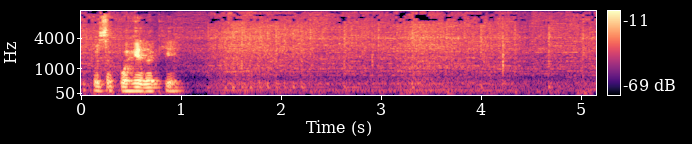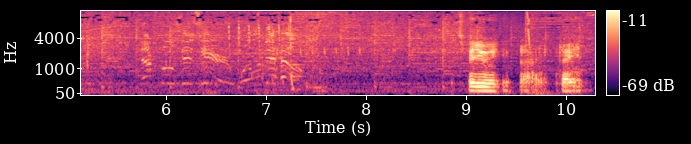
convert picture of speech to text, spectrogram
depois da corrida aqui. Esperei o item pra, pra ele.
